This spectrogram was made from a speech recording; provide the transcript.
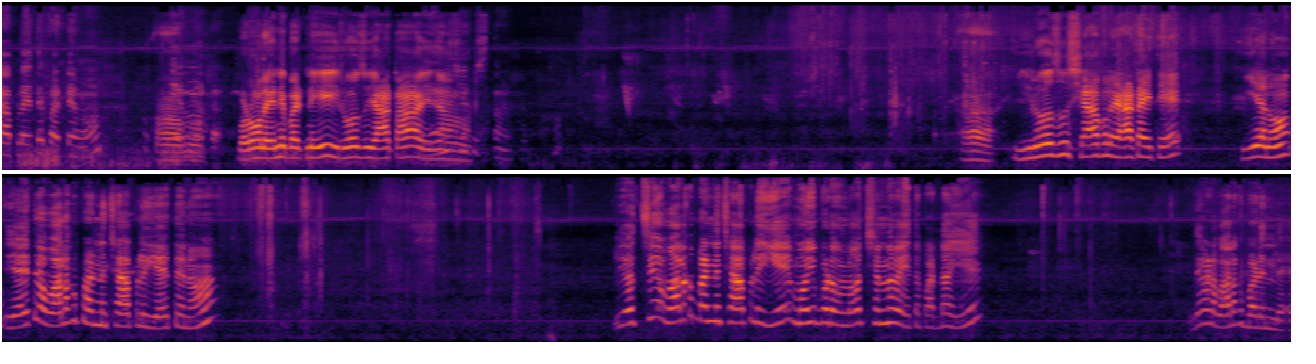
చేపలు అయితే పట్టాము. బుడమలు ఎన్ని పట్టినాయి. ఈరోజు ఈ ఆట ఇదేనమాట చూపిస్తాం ఈరోజు చేపల ఆట అయితే ఇయ్యను. అయితే వలకు పడిన చేపలు ఇవి అయితేను. ఇవి వచ్చి వలకు పడిన చేపలు ఇవి మొయ్యబడంలో చిన్నవి అయితే పడ్డాయి. ఇది కూడా వలకు పడిందే.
